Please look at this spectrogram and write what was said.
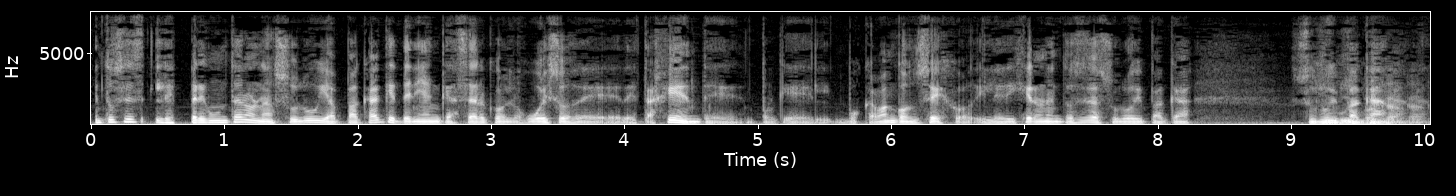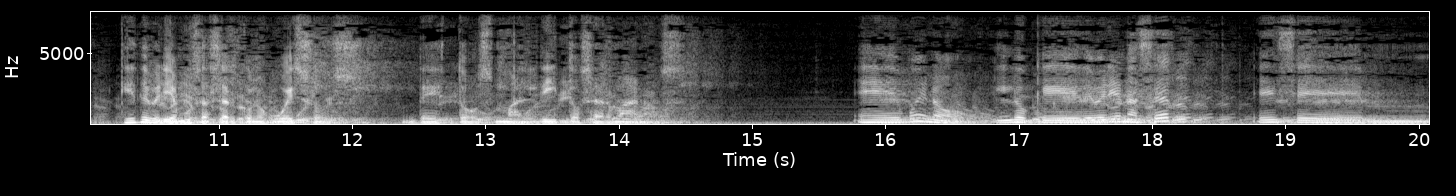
entonces les preguntaron a Zulu y a Paca qué tenían que hacer con los huesos de, de esta gente, porque buscaban consejos y le dijeron entonces a Zulu y Paca, Zulu y Paca, ¿qué deberíamos hacer con los huesos de estos malditos hermanos? Eh, bueno, lo que deberían hacer es eh, mm,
